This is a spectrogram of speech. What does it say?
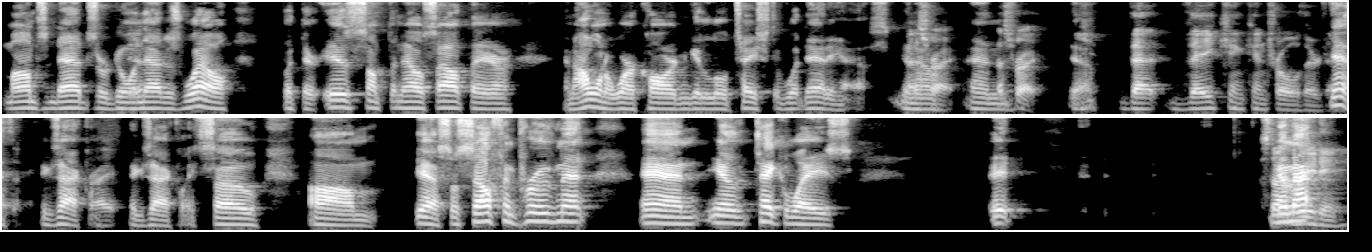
moms and dads are doing Yeah. that as well. But there is something else out there, and I want to work hard and get a little taste of what Daddy has. You That's know? right. And That's right. yeah. That they can control their Yeah. Exactly. Right. Exactly. So, um, yeah. So self improvement and you know takeaways. It Start ma- reading.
